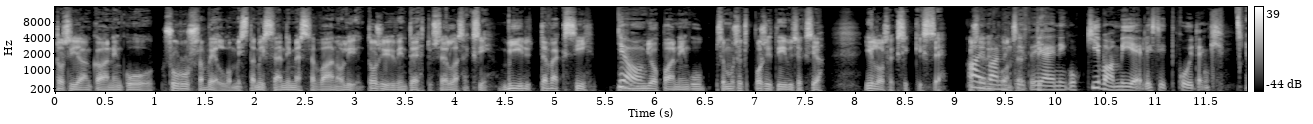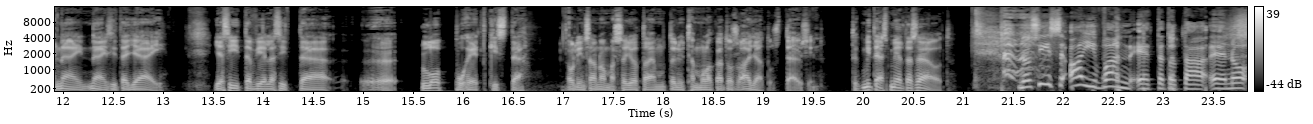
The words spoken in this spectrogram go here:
tosiaankaan niin kuin surussa vellomista missään nimessä, vaan oli tosi hyvin tehty sellaiseksi viihdyttäväksi, Joo. mm, jopa niin kuin semmoiseksi positiiviseksi ja iloiseksikin se Aivan, että konsertti. siitä jäi niinku kiva mieli sitten kuitenkin. Näin, näin sitä jäi. Ja siitä vielä sitten loppuhetkistä olin sanomassa jotain, mutta nythän mulla katosi ajatus täysin. Että Mitäs mieltä sä oot? No siis aivan, että tota, no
